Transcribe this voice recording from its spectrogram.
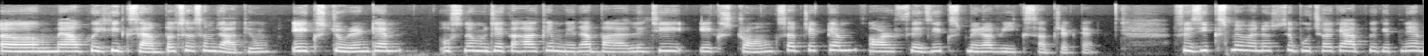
uh, मैं आपको एक एग्ज़ाम्पल से समझाती हूँ। एक स्टूडेंट है उसने मुझे कहा कि मेरा बायोलॉजी एक स्ट्रॉन्ग सब्जेक्ट है और फिज़िक्स मेरा वीक सब्जेक्ट है। फिज़िक्स में मैंने उससे पूछा कि आपके कितने एम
